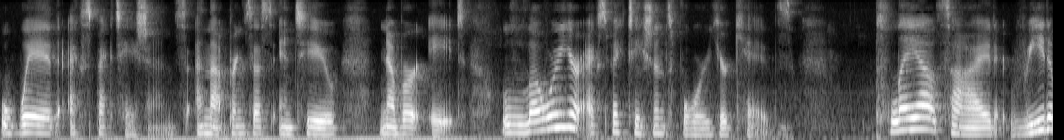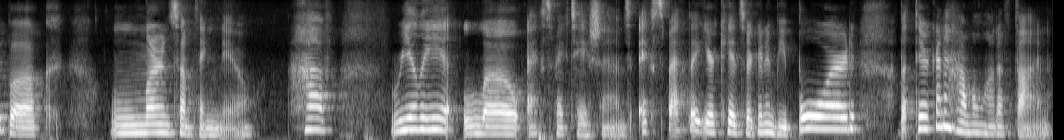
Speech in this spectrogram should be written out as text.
with expectations. And that brings us into number eight lower your expectations for your kids play outside, read a book, learn something new. Have really low expectations. Expect that your kids are going to be bored, but they're going to have a lot of fun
